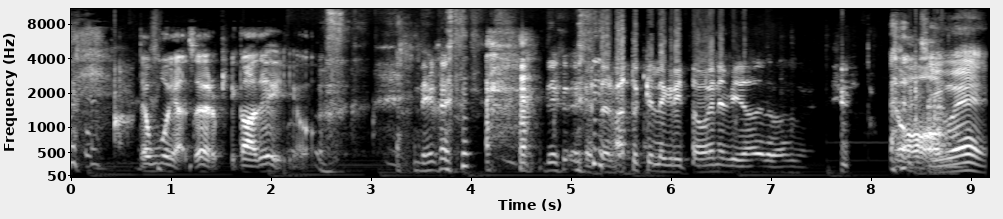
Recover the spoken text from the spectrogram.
Te voy a hacer picadillo. Deja, deja- Es el vato que le gritó en el video de Dross, güey. Sí, No, güey.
